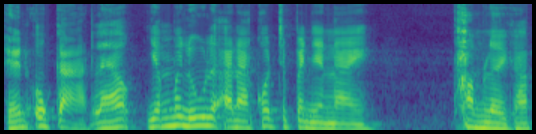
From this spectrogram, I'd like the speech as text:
เห็นโอกาสแล้วยังไม่รู้เลยอนาคตจะเป็นยังไงทำเลยครับ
